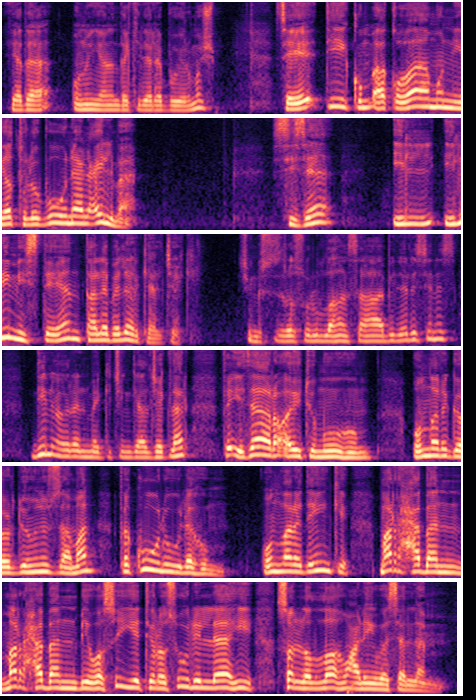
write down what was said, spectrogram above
ya da onun yanındakilere buyurmuş. Seyetikum akvamun yatlubunel ilme. Size il, ilim isteyen talebeler gelecek. Çünkü siz Resulullah'ın sahabilerisiniz. Din öğrenmek için gelecekler. Fe izâ ra'aytumuhum. Onları gördüğünüz zaman fekulu lehum. Onlara deyin ki marhaben marhaben bi vasiyeti Resulillahi sallallahu aleyhi ve sellem.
